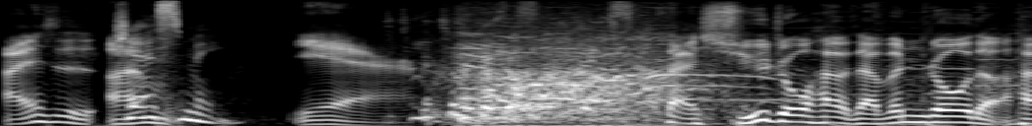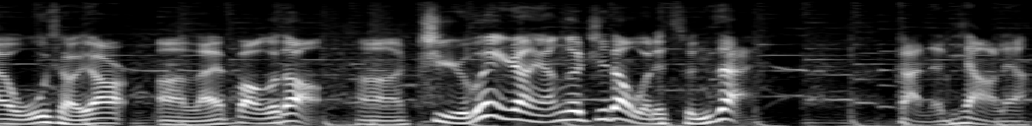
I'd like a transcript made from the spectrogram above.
S M Jasmine，Yeah，在徐州还有在温州的，还有吴小妖啊，来报个到啊，只为让杨哥知道我的存在，干得漂亮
